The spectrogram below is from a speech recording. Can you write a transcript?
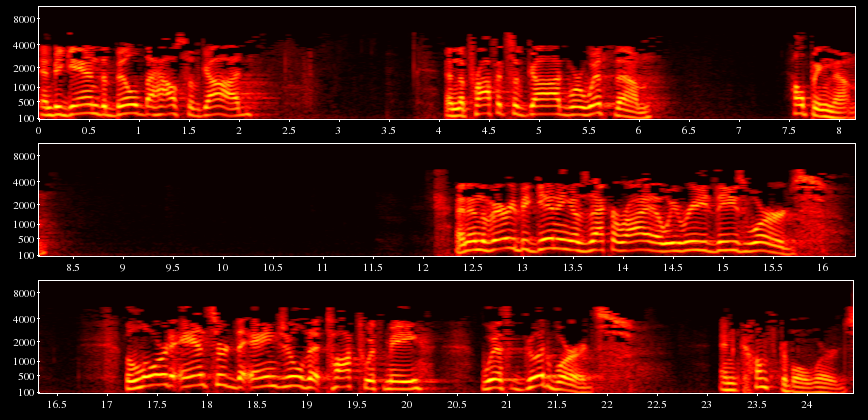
and began to build the house of God, and the prophets of God were with them, helping them. And in the very beginning of Zechariah, we read these words. The Lord answered the angel that talked with me with good words and comfortable words.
